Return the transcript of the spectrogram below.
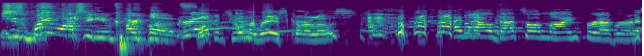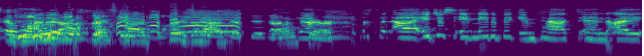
She's whitewashing you, Carlos. Welcome to our race, Carlos. and now that's online forever. I'm As still long as having- I'm accepted, as long as I'm guys. accepted, I don't Yeah. care. Listen, uh, it just it made a big impact, and I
